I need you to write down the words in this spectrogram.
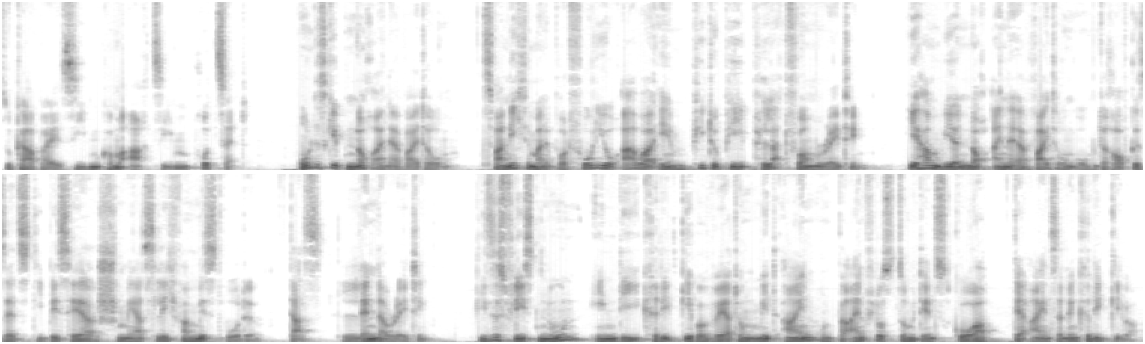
sogar bei 7,87%. Und es gibt noch eine Erweiterung. Zwar nicht in meinem Portfolio, aber im P2P Plattform Rating. Hier haben wir noch eine Erweiterung oben drauf gesetzt, die bisher schmerzlich vermisst wurde. Das Länderrating. Dieses fließt nun in die Kreditgeberbewertung mit ein und beeinflusst somit den Score der einzelnen Kreditgeber.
